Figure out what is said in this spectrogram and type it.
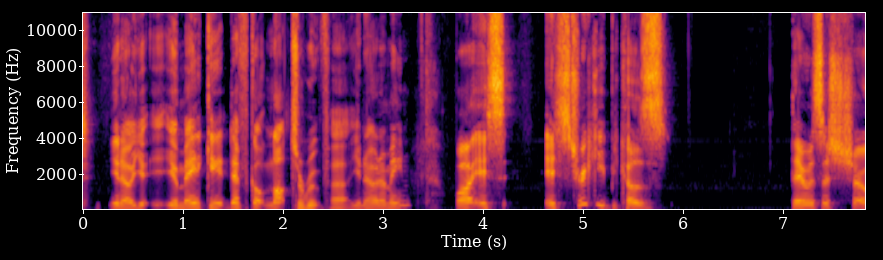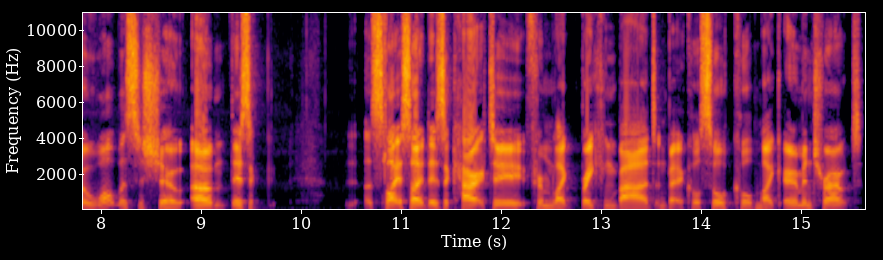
you know, you, you're making it difficult not to root for her. You know what I mean? Well, it's it's tricky because there was a show. What was the show? Um, there's a, a slight aside. There's a character from like Breaking Bad and Better Call Saul called Mike Ehrmantraut.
